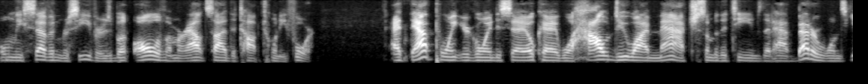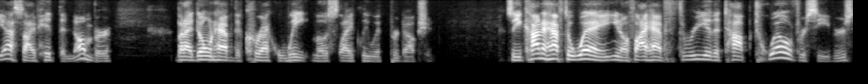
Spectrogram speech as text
only seven receivers, but all of them are outside the top 24. At that point, you're going to say, okay, well, how do I match some of the teams that have better ones? Yes, I've hit the number, but I don't have the correct weight, most likely, with production. So you kind of have to weigh, you know, if I have three of the top 12 receivers,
